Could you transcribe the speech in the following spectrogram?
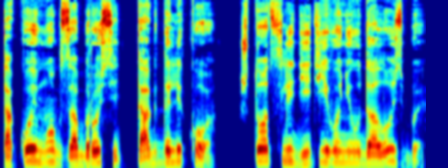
Такой мог забросить так далеко, что отследить его не удалось бы.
